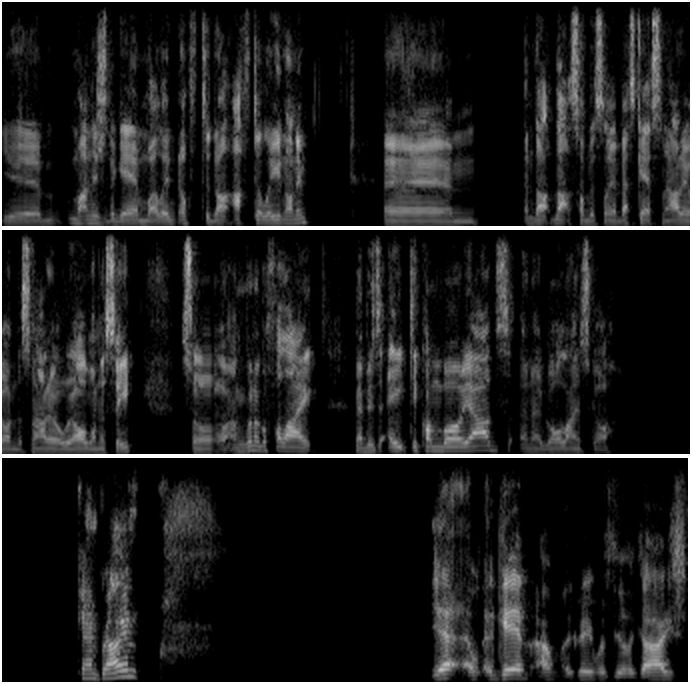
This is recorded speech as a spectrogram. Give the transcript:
you manage the game well enough to not have to lean on him. Um, and that that's obviously a best case scenario and the scenario we all want to see. So I'm gonna go for like maybe it's 80 combo yards and a goal line score. Ken Brian. Yeah, again, I'm agreeing with the other guys.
